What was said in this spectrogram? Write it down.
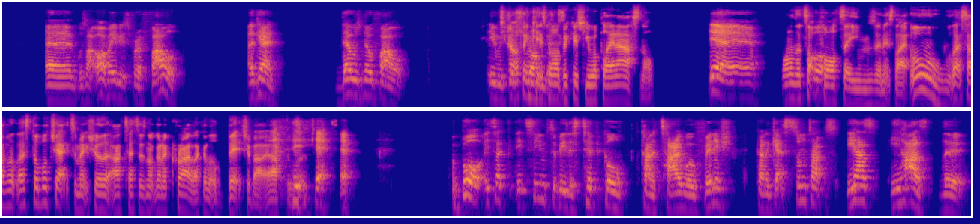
um, was like, "Oh, maybe it's for a foul." Again, there was no foul. He was Do you not think it's more because you were playing Arsenal? Yeah, yeah, yeah. One of the top but, four teams, and it's like, oh, let's have a, let's double check to make sure that Arteta's not going to cry like a little bitch about it afterwards. yeah. But it's like it seems to be this typical kind of Taiwo finish. Kind of gets sometimes he has he has the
